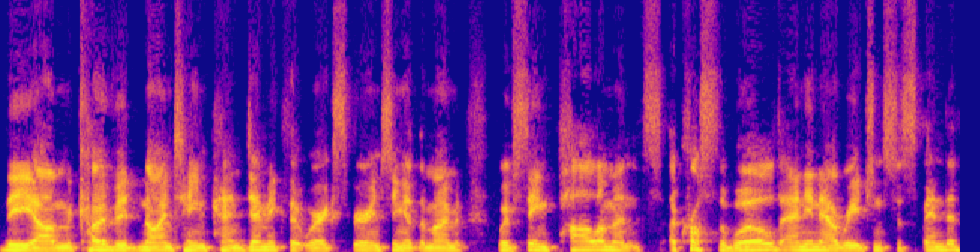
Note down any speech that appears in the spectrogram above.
the um, COVID 19 pandemic that we're experiencing at the moment. We've seen parliaments across the world and in our region suspended,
